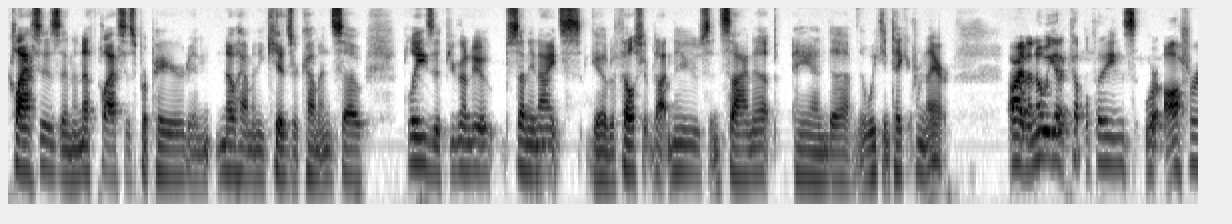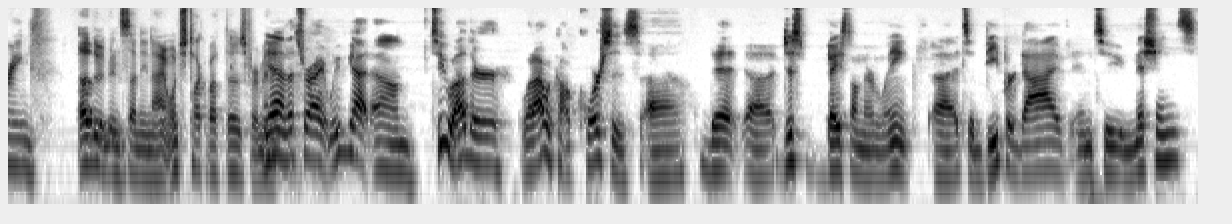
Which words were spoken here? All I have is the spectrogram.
classes and enough classes prepared and know how many kids are coming. So please if you're going to do sunday nights go to fellowship.news and sign up and uh, we can take it from there. All right i know we got a couple things we're offering other than Sunday night. Why don't you talk about those for a minute? Yeah, that's right. We've got um, two other what I would call courses uh, that uh, just based on their length, uh, it's a deeper dive into missions,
